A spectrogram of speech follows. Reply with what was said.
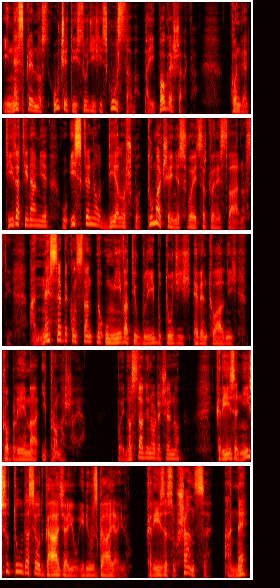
i nespremnost učiti iz tuđih iskustava, pa i pogrešaka, konvertirati nam je u iskreno dijaloško tumačenje svoje crkvene stvarnosti, a ne sebe konstantno umivati u glibu tuđih eventualnih problema i promašaja. Pojednostavljeno rečeno, krize nisu tu da se odgađaju ili uzgajaju. Krize su šanse, a ne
